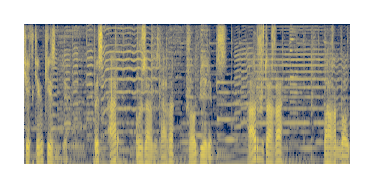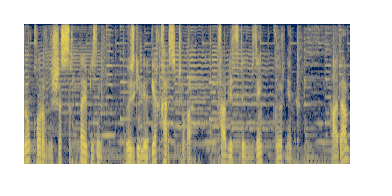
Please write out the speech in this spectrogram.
кеткен кезінде біз әр ұждарымыздағы жол береміз. Әр ұждаға бағынбаудың қорқынышы сырттай біздің өзгелерге қарсы тұруға қабілетсіздігімізден көрінеді. Адам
